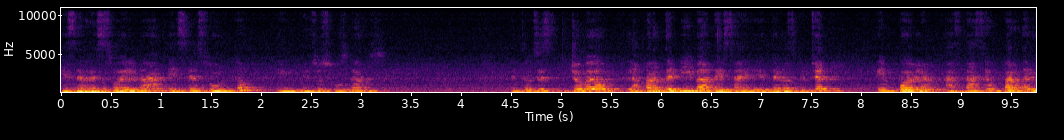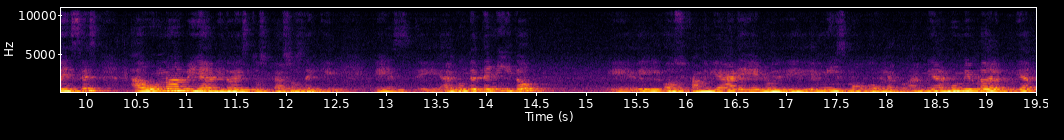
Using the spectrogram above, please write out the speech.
que se resuelva ese asunto en sus juzgados. Entonces yo veo la parte viva de esa heterosexual en Puebla. Hasta hace un par de meses aún no había habido estos casos de que este, algún detenido o su familiar, él, él mismo o algún miembro de la comunidad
